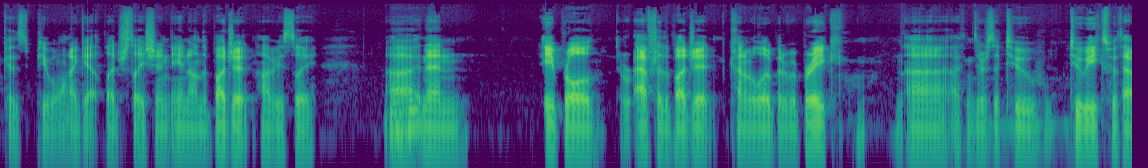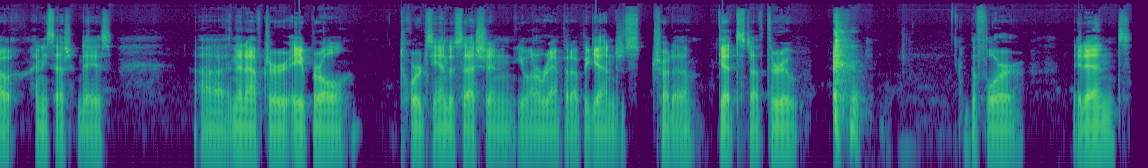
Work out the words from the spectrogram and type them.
because people want to get legislation in on the budget, obviously. Uh, mm-hmm. Uh, and then April after the budget, kind of a little bit of a break. Uh, I think there's the two two weeks without any session days, uh, and then after April, towards the end of session, you want to ramp it up again. Just try to get stuff through before it ends.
